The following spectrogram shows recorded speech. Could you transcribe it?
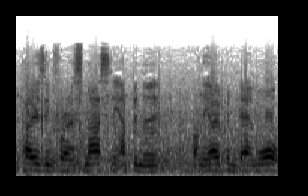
posing for us nicely up in the on the open dam wall.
